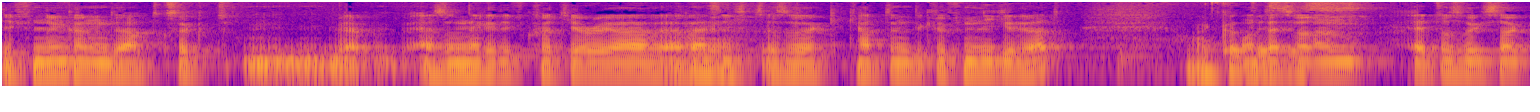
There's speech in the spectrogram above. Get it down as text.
definieren kann. Und er hat gesagt, ja, also Negative Criteria, er weiß nicht, also er hat den Begriff nie gehört. Gott, und das, das war dann etwas, wo ich sage,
